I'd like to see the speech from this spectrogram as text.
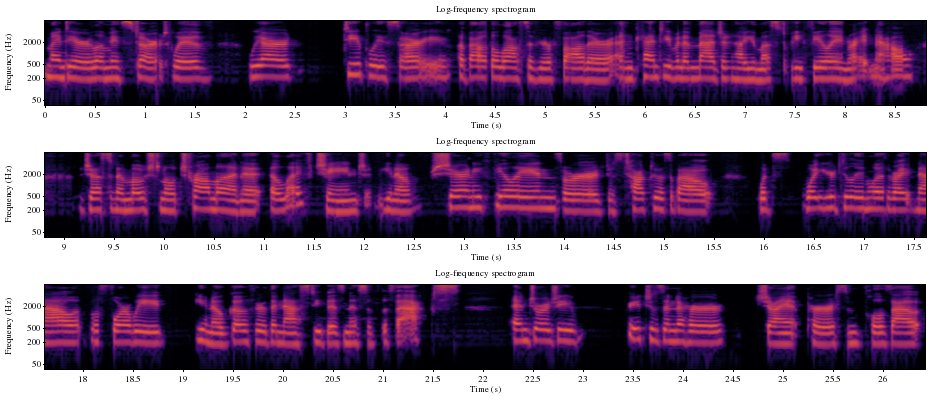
my dear, let me start with we are deeply sorry about the loss of your father and can't even imagine how you must be feeling right now. Just an emotional trauma and a, a life change. You know, share any feelings or just talk to us about what's what you're dealing with right now before we, you know, go through the nasty business of the facts. And Georgie reaches into her giant purse and pulls out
